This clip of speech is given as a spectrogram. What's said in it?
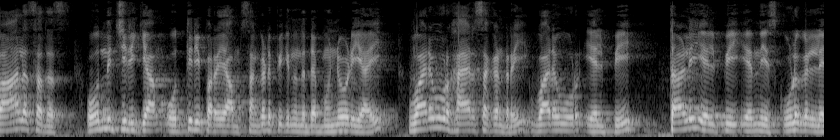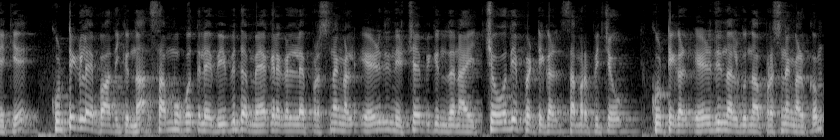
ബാലസദസ് ഒന്നിച്ചിരിക്കാം ഒത്തിരി പറയാം സംഘടിപ്പിക്കുന്നതിന്റെ മുന്നോടിയായി Varavoor higher secondary Varavoor L Thali L P എന്നീ സ്കൂളുകളിലേക്ക് കുട്ടികളെ ബാധിക്കുന്ന സമൂഹത്തിലെ വിവിധ മേഖലകളിലെ പ്രശ്നങ്ങൾ എഴുതി നിക്ഷേപിക്കുന്നതിനായി ചോദ്യപ്പെട്ടികൾ സമർപ്പിച്ചു. കുട്ടികൾ എഴുതി നൽകുന്ന പ്രശ്നങ്ങൾക്കും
